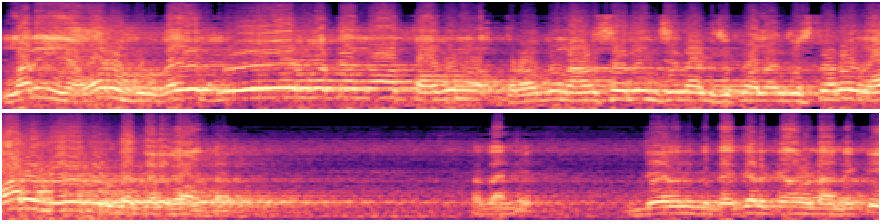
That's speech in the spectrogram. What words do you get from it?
మరి ఎవరు హృదయపూర్వకంగా ప్రభును ప్రభుని అనుసరించి నడుచుకోవాలని చూస్తారో వారు దేవునికి దగ్గరగా ఉంటారు. కదండి? దేవునికి దగ్గర కావడానికి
